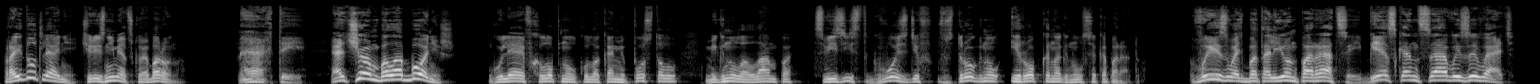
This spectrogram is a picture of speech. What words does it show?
Пройдут ли они через немецкую оборону? Ах ты! О чем балабонишь? Гуляев хлопнул кулаками по столу, мигнула лампа, связист Гвоздев вздрогнул и робко нагнулся к аппарату. Вызвать батальон по рации, без конца вызывать.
